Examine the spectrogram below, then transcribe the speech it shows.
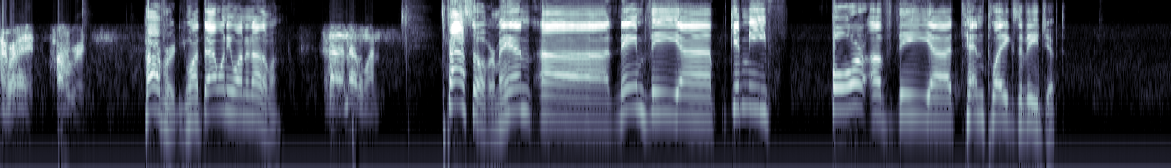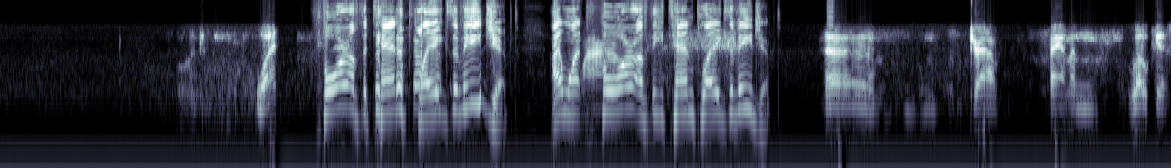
All right, Harvard. Harvard, you want that one? You want another one? Uh, another one. It's Passover, man. Uh, name the, uh, give me four of the uh, 10 plagues of Egypt. What? Four of the 10 plagues of Egypt. I want Wow. four of the 10 plagues of Egypt. Uh, drought, famine, locust.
